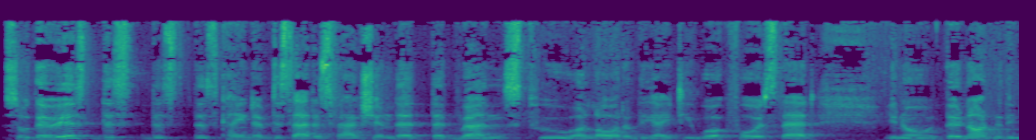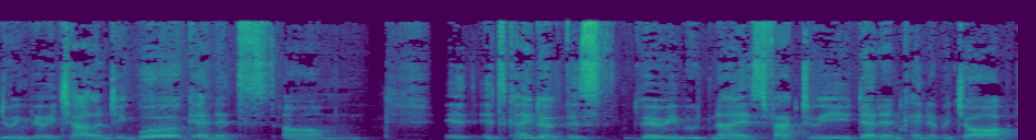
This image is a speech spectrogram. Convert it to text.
so there is this, this, this kind of dissatisfaction that, that runs through a lot of the IT workforce that you know, they're not really doing very challenging work, and it's um, it, it's kind of this very routinized factory dead end kind of a job.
